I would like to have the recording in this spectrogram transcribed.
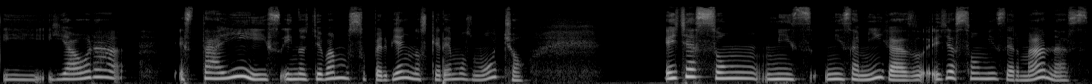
y, y ahora está ahí y, nos llevamos súper bien, nos queremos mucho. Ellas son mis, mis amigas, ellas son mis hermanas,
